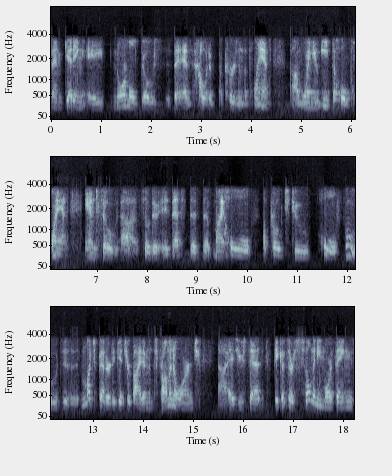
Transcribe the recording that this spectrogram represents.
than getting a normal dose that, as how it occurs in the plant um, when you eat the whole plant. And so, uh, so there, that's the, the my whole approach to whole foods is it's much better to get your vitamins from an orange, uh, as you said, because there's so many more things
